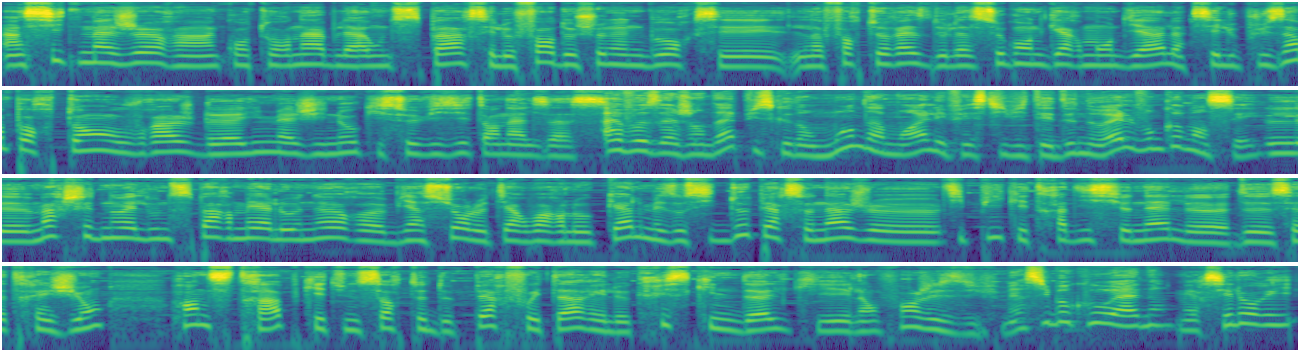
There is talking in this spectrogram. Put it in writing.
Un site majeur et incontournable à Unspar, c'est le fort de Schönenburg. C'est la forteresse de la Seconde Guerre mondiale. C'est le plus important ouvrage de la Maginot qui se visite en Alsace. À vos agendas, puisque dans moins d'un mois, les festivités de Noël vont commencer. Le marché de Noël d'Unspar met à l'honneur euh, bien sûr le terroir local, mais aussi deux personnages euh, typiques et traditionnels euh, de cette région. Hans Trapp, qui est une sorte de père fouettard, et le Christkindl, qui est l'enfant Jésus. Merci beaucoup, Anne. Merci Laurie.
